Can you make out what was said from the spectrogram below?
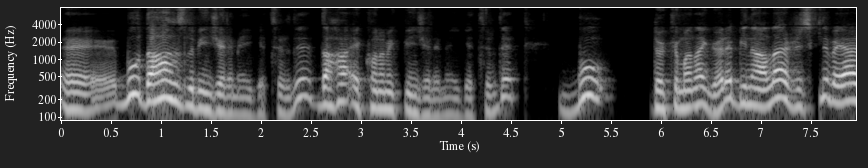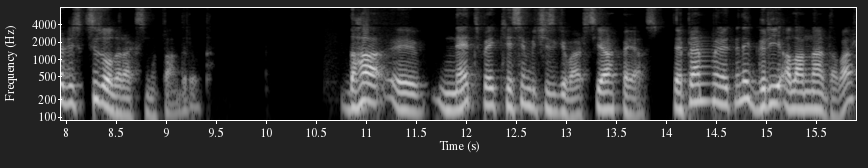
E, bu daha hızlı bir incelemeyi getirdi. Daha ekonomik bir incelemeyi getirdi. Bu dökümana göre binalar riskli veya risksiz olarak sınıflandırıldı daha e, net ve kesin bir çizgi var. Siyah beyaz. Deprem yönetmeninde gri alanlar da var.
